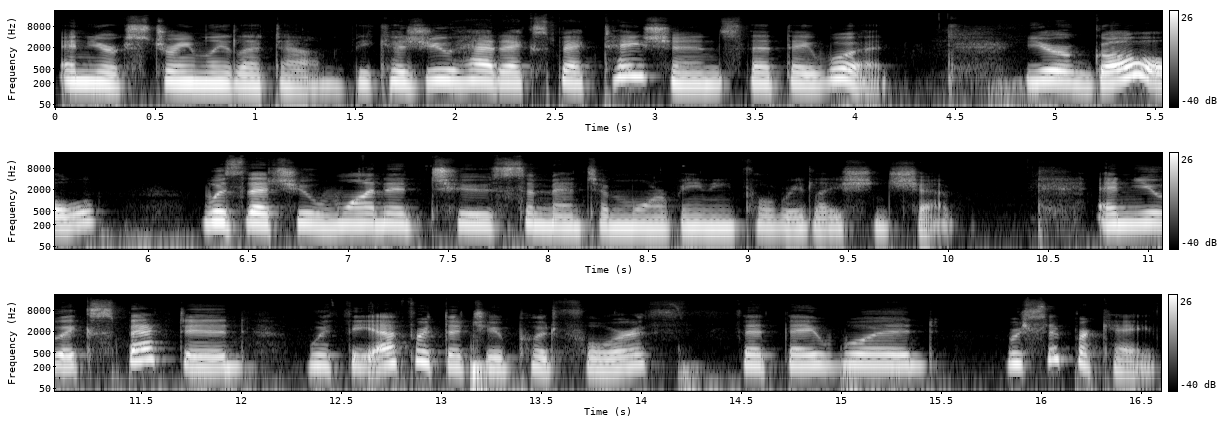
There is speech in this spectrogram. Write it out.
And you're extremely let down because you had expectations that they would. Your goal was that you wanted to cement a more meaningful relationship. And you expected, with the effort that you put forth, that they would reciprocate.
